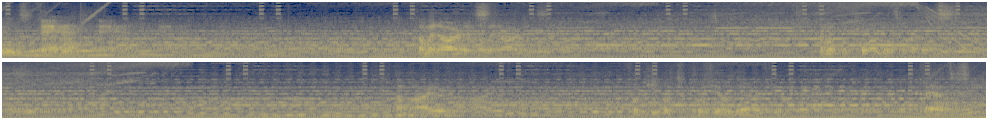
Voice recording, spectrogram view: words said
Is Van. I'm an artist. I'm a performance artist. I'm hired for people to fulfill their fantasies.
